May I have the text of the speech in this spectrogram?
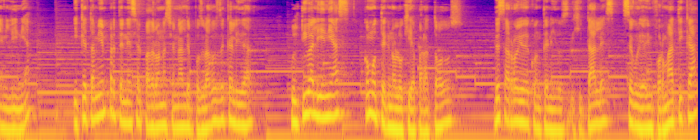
en línea y que también pertenece al Padrón Nacional de Posgrados de Calidad, cultiva líneas como Tecnología para Todos, Desarrollo de Contenidos Digitales, Seguridad Informática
